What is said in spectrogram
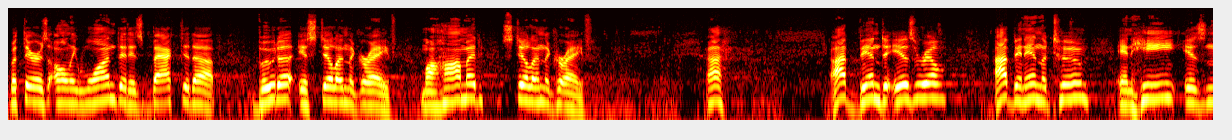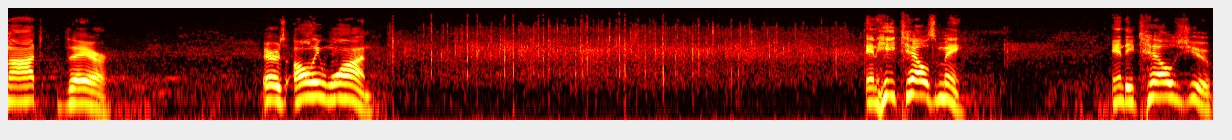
But there is only one that has backed it up. Buddha is still in the grave. Muhammad still in the grave. Uh, I've been to Israel. I've been in the tomb, and he is not there. There is only one. And he tells me and he tells you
